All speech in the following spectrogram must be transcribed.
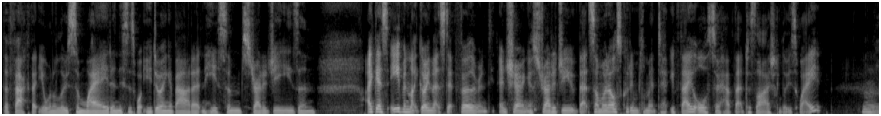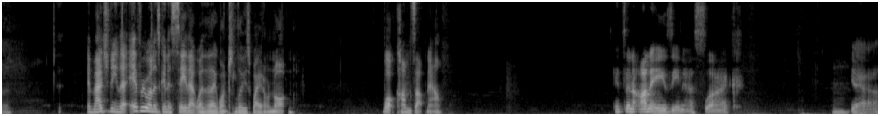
the fact that you want to lose some weight and this is what you're doing about it, and here's some strategies, and I guess even like going that step further and, and sharing a strategy that someone else could implement to, if they also have that desire to lose weight. Imagining that everyone is going to see that whether they want to lose weight or not. What comes up now? it's an uneasiness, like, yeah.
